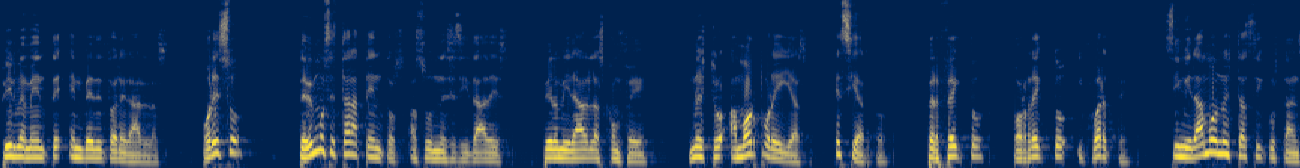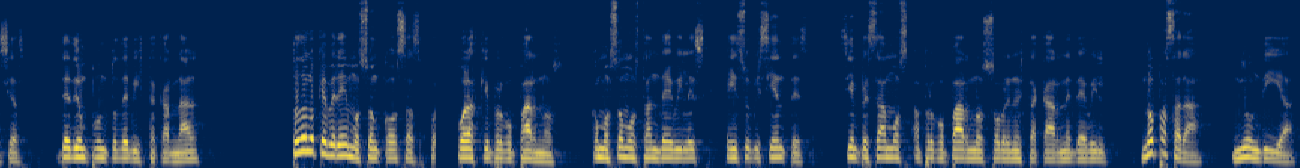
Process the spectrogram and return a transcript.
firmemente en vez de tolerarlas. Por eso debemos estar atentos a sus necesidades, pero mirarlas con fe. Nuestro amor por ellas es cierto, perfecto correcto y fuerte. Si miramos nuestras circunstancias desde un punto de vista carnal, todo lo que veremos son cosas por las que preocuparnos, como somos tan débiles e insuficientes. Si empezamos a preocuparnos sobre nuestra carne débil, no pasará ni un día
